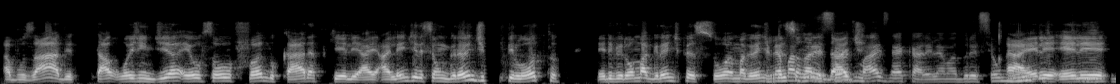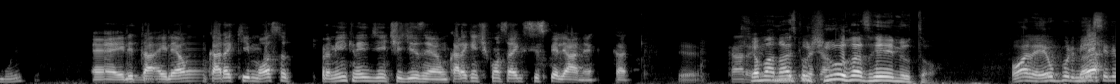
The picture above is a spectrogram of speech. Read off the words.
abusado e tal. Hoje em dia eu sou fã do cara, porque ele a- além de ele ser um grande piloto, ele virou uma grande pessoa, uma grande Ele amadureceu personalidade. demais, né, cara? Ele amadureceu muito. Ah, ele ele muito, muito. é, ele tá, ele é um cara que mostra para mim que nem a gente diz, né? É um cara que a gente consegue se espelhar, né, cara? Cara, chama é nós pro legal. churras, Hamilton. Olha, eu por mim, É. se ele.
